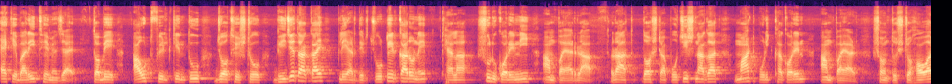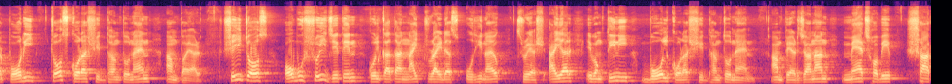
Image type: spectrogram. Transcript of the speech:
একেবারেই থেমে যায়। তবে আউটফিল্ড কিন্তু যথেষ্ট ভিজে থাকায় প্লেয়ারদের চোটের কারণে খেলা শুরু করেনি আম্পায়াররা রাত দশটা পঁচিশ নাগাদ মাঠ পরীক্ষা করেন আম্পায়ার সন্তুষ্ট হওয়ার পরই টস করার সিদ্ধান্ত নেন আম্পায়ার সেই টস অবশ্যই জেতেন কলকাতা নাইট রাইডার্স অধিনায়ক শ্রেয়াস আয়ার এবং তিনি বল করার সিদ্ধান্ত নেন। আম্পায়ার জানান, ম্যাচ হবে সাত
